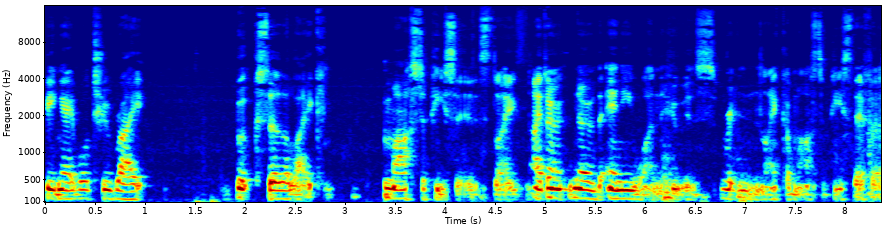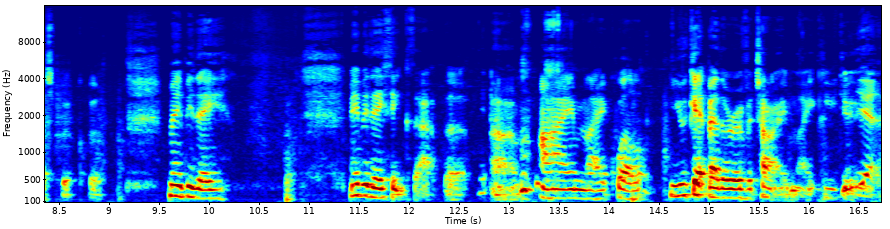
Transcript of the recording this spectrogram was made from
being able to write books that are like masterpieces. Like I don't know that anyone who has written like a masterpiece their first book, but maybe they maybe they think that. But um, I'm like, well, you get better over time, like you do. Yeah,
